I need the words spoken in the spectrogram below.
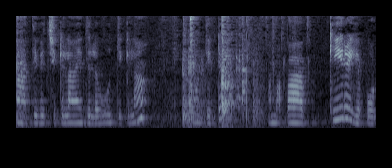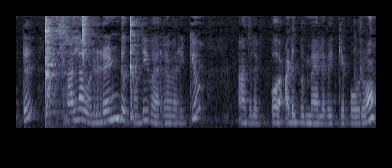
மாற்றி வச்சுக்கலாம் இதில் ஊற்றிக்கலாம் ஊற்றிட்டு நம்ம பா கீரையை போட்டு நல்லா ஒரு ரெண்டு கொதி வர்ற வரைக்கும் அதில் இப்போ அடுப்பு மேலே வைக்க போகிறோம்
